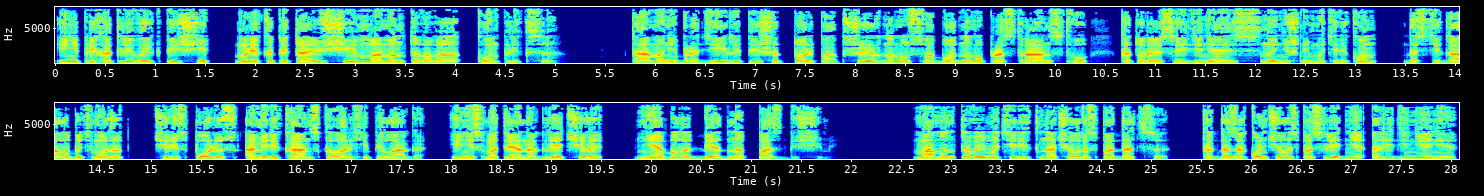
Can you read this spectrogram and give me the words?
и неприхотливые к пище млекопитающие мамонтового комплекса. Там они бродили, пишет Толь, по обширному свободному пространству, которое, соединяясь с нынешним материком, достигало, быть может, через полюс американского архипелага, и, несмотря на глетчеры, не было бедно пастбищами. Мамонтовый материк начал распадаться, когда закончилось последнее оледенение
